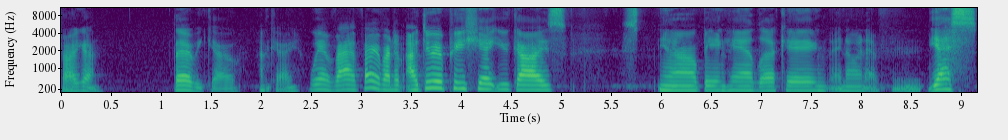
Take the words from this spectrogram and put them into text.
Try again. There we go. Okay, we're ra very random. I do appreciate you guys, you know, being here, lurking, you know, and everything. Yes,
